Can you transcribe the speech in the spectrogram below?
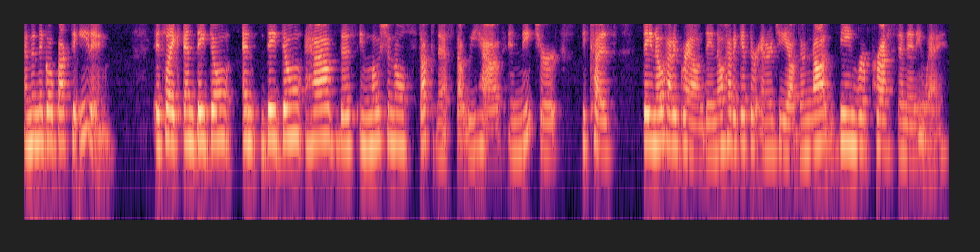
and then they go back to eating. It's like, and they don't, and they don't have this emotional stuckness that we have in nature because they know how to ground, they know how to get their energy out. They're not being repressed in any way.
